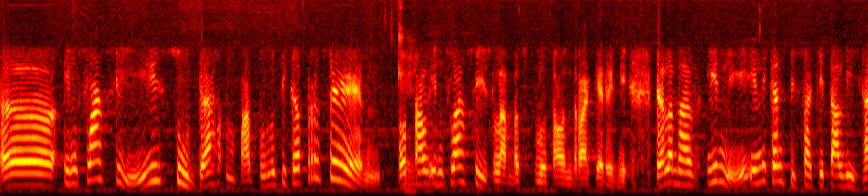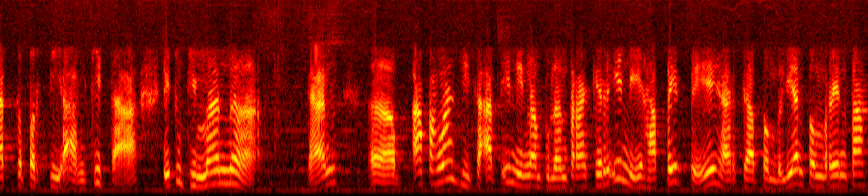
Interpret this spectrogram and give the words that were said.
uh, inflasi sudah 43 persen total inflasi selama 10 tahun terakhir ini. Dalam hal ini, ini kan bisa kita lihat kepercayaan kita itu di mana, kan? Uh, apalagi saat ini enam bulan terakhir ini HPP harga pembelian pemerintah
